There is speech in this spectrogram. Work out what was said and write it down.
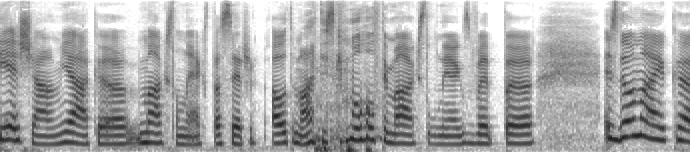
Tiešām, jā, ka mākslinieks tas ir automātiski multimākslinieks, bet uh, es domāju, ka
